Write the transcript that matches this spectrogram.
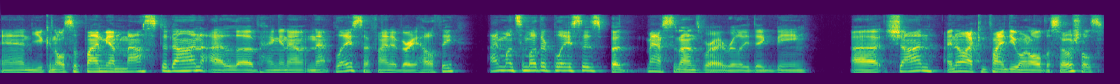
And you can also find me on Mastodon. I love hanging out in that place. I find it very healthy. I'm on some other places, but Mastodon's where I really dig being. Uh, Shawn, I know I can find you on all the socials.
